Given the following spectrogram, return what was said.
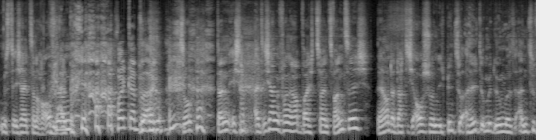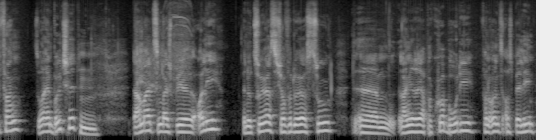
müsste ich ja jetzt noch aufhören. Ja, wollte gerade sagen. So, dann, ich hab, als ich angefangen habe, war ich 22, ja, und da dachte ich auch schon, ich bin zu alt, um mit irgendwas anzufangen. So ein Bullshit. Damals zum Beispiel Olli, wenn du zuhörst, ich hoffe, du hörst zu, ähm, langjähriger Parcours-Brudi von uns aus Berlin,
